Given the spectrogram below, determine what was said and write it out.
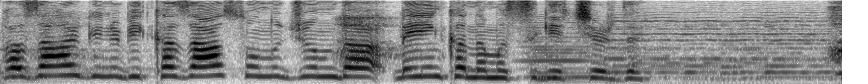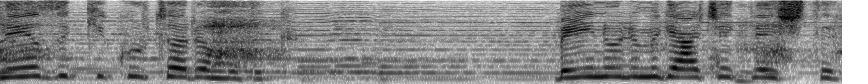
pazar günü bir kaza sonucunda beyin kanaması geçirdi. Ne yazık ki kurtaramadık. Beyin ölümü gerçekleşti.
